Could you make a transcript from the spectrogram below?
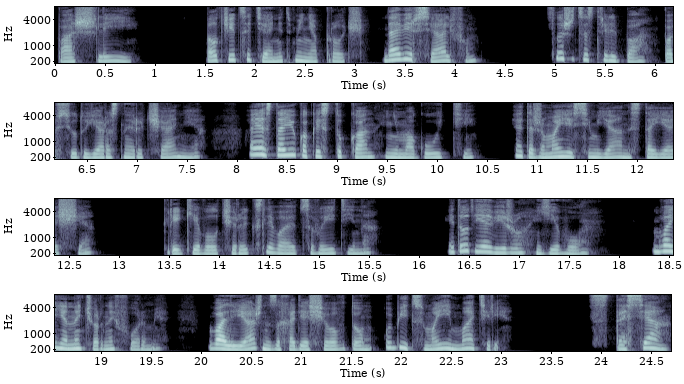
«Пошли!» Волчица тянет меня прочь. «Доверься альфам!» Слышится стрельба, повсюду яростное рычание. А я стою, как истукан, и не могу уйти. Это же моя семья, настоящая. Крики волчий рык сливаются воедино. И тут я вижу его. В военной черной форме. Вальяжно заходящего в дом, убийцу моей матери. «Стася!»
